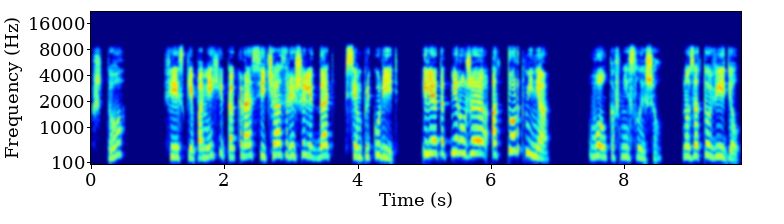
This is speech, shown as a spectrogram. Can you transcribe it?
Что? Фейские помехи как раз сейчас решили дать всем прикурить. Или этот мир уже отторг меня? Волков не слышал, но зато видел.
